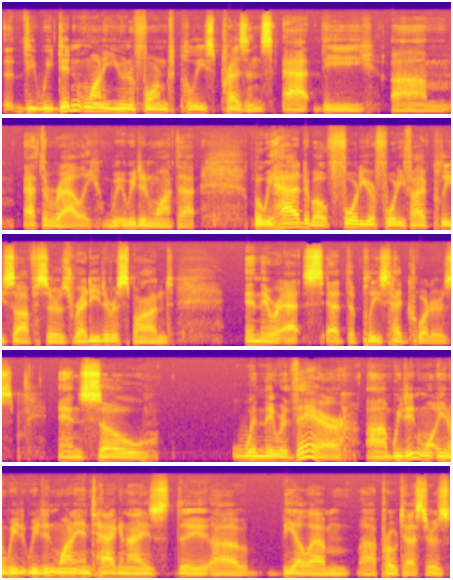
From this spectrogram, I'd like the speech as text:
the we didn't want a uniformed police presence at the um, at the rally. We, we didn't want that, but we had about forty or forty five police officers ready to respond, and they were at at the police headquarters, and so when they were there, um, we didn't want you know we, we didn't want to antagonize the uh, BLM uh, protesters.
